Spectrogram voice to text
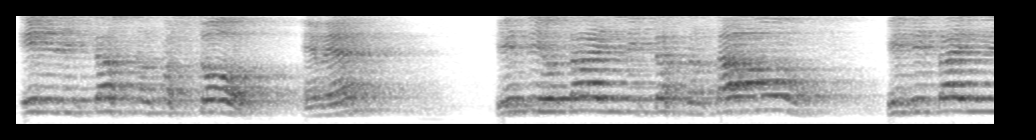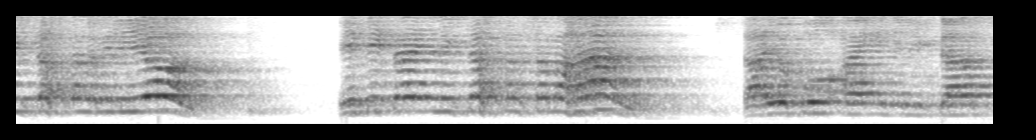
iniligtas ng pastor. Amen? Hindi ho tayo iniligtas ng tao. Hindi tayo iniligtas ng reliyon. Hindi tayo iniligtas ng samahan. Tayo po ay iniligtas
